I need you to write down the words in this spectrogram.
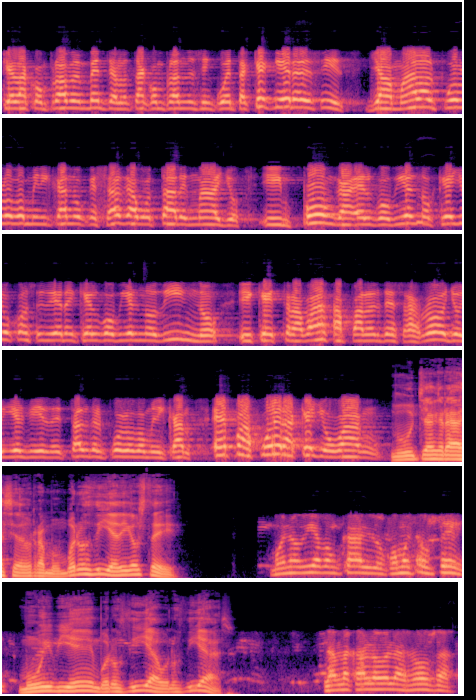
que la compraba en 20 la está comprando en 50. ¿Qué quiere decir? Llamar al pueblo dominicano que salga a votar en mayo e imponga el gobierno que ellos consideren que es el gobierno digno y que trabaja para el desarrollo y el bienestar del pueblo dominicano. Es para afuera que ellos van. Muchas gracias, don Ramón. Buenos días, diga usted. Buenos días, don Carlos. ¿Cómo está usted? Muy bien, buenos días, buenos días. Le habla Carlos de la Rosa.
